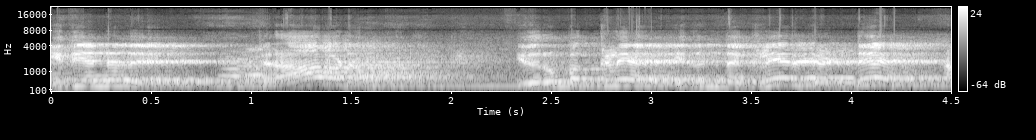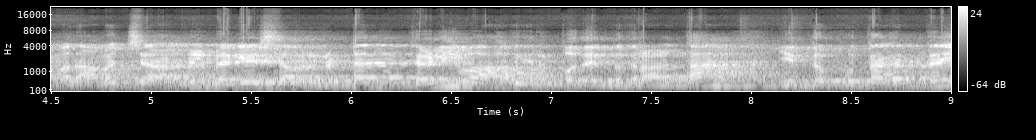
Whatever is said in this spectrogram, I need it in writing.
இது என்னது? திராவிட இது ரொம்ப கிளியர் இது இந்த கிளியர் கட்டு நமது அமைச்சர் அன்பில் மகேஷ் அவர்கிட்ட தெளிவாக இருப்பது என்பதனால் தான் இந்த புத்தகத்தை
